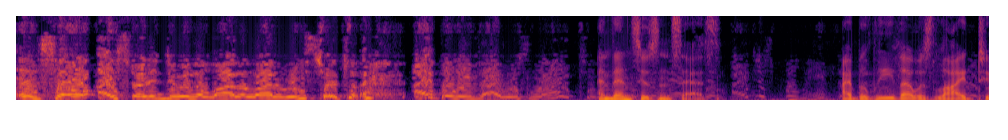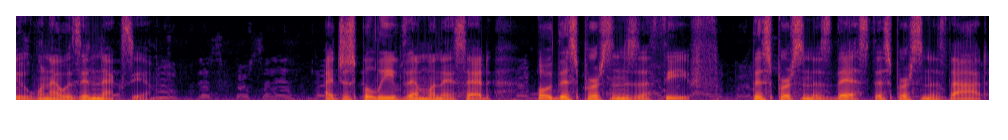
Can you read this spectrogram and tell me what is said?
And so I started doing a lot, a lot of research, and I, I believe I was lied to. And then Susan says, I believe I was lied to when I was in NXIVM. I just believed them when they said, oh, this person is a thief, this person is this, this person is that.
